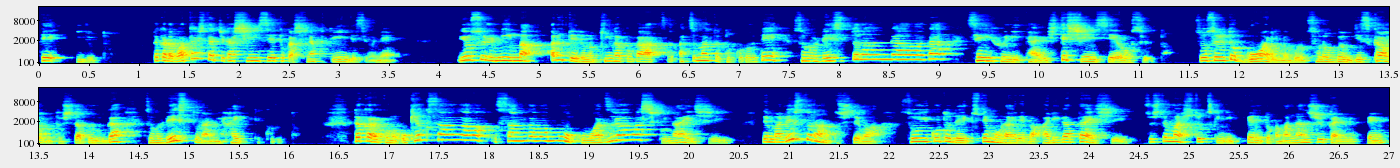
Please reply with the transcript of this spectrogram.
ていると。だから私たちが申請とかしなくていいんですよね。要するに、まあ、ある程度の金額が集まったところで、そのレストラン側が政府に対して申請をすると。そうすると5割の分、その分ディスカウントした分が、そのレストランに入ってくると。だからこのお客さん側さん側もこう煩わしくないし、で、まあ、レストランとしては、そういうことで来てもらえればありがたいし、そしてまあ、一月に一遍とか、まあ、何週間に一遍、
